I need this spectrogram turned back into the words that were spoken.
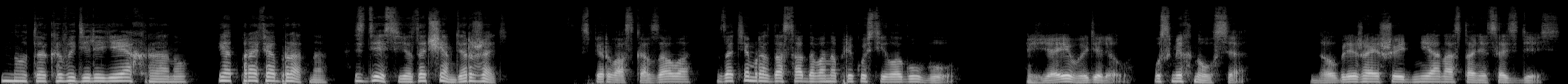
«Ну так выдели ей охрану и отправь обратно. Здесь ее зачем держать?» Сперва сказала, затем раздосадованно прикусила губу. Я и выделил, усмехнулся. Но в ближайшие дни она останется здесь.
